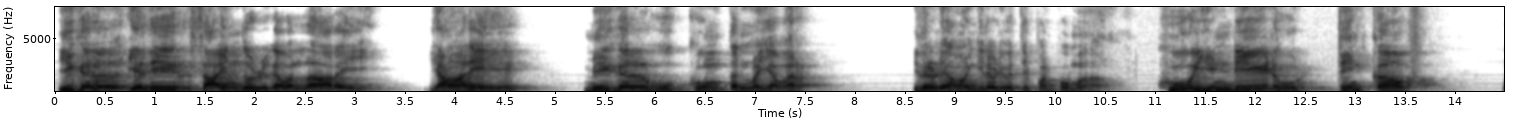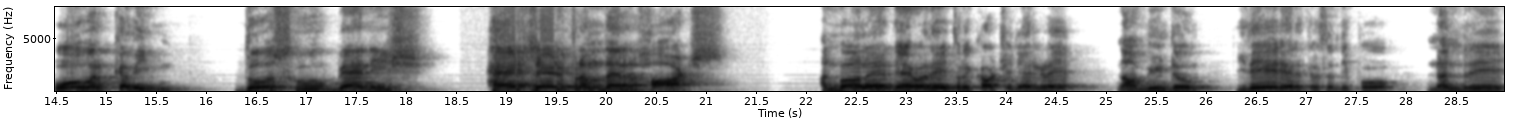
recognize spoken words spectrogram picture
இகல் எதிர் சாய்ந்தொழுக வல்லாரை யாரே மிகல் ஊக்கும் தன்மையவர். இதனுடைய ஆங்கில வடிவத்தை பார்ப்போமா? Who indeed would think of overcoming those who banish hatred from their hearts. அன்பான தேவதை தொலைக்காட்சி நேர்களே நாம் மீண்டும் இதே நேரத்தில் சந்திப்போம். நன்றி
